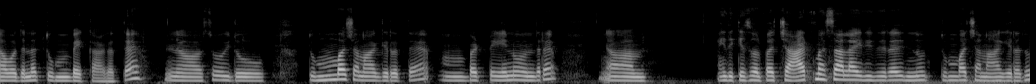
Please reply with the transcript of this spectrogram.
ನಾವು ಅದನ್ನು ತುಂಬಬೇಕಾಗತ್ತೆ. ಸೊ ಇದು ತುಂಬ ಚೆನ್ನಾಗಿರುತ್ತೆ. ಬಟ್ ಏನು ಅಂದರೆ ಇದಕ್ಕೆ ಸ್ವಲ್ಪ ಚಾಟ್ ಮಸಾಲ ಇದ್ದಿದ್ದರೆ ಇನ್ನೂ ತುಂಬ ಚೆನ್ನಾಗಿರೋದು.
